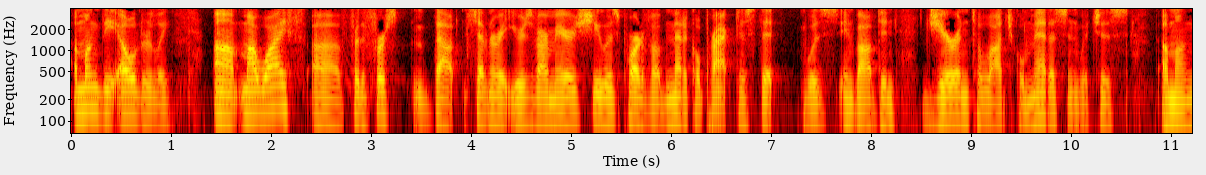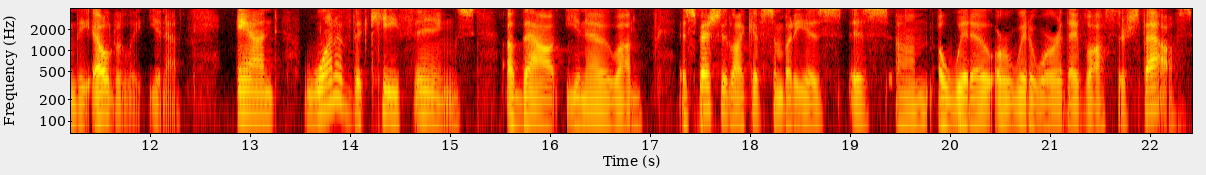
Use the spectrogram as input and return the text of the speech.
among the elderly. Uh, my wife, uh, for the first about seven or eight years of our marriage, she was part of a medical practice that was involved in gerontological medicine, which is among the elderly, you know. And one of the key things about, you know, um, especially like if somebody is is um, a widow or widower, they've lost their spouse.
